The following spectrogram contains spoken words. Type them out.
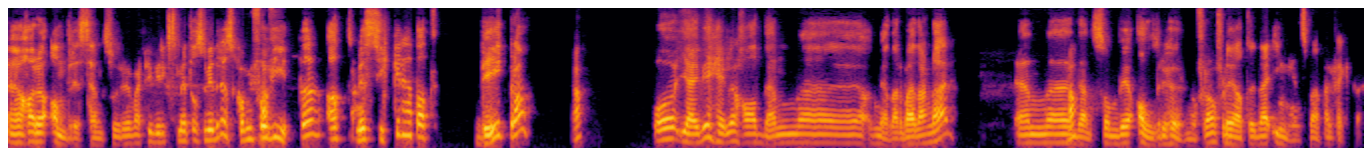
Eh, har andre sensorer vært i virksomhet osv. Så, videre, så kan vi få vite at, med sikkerhet at det gikk bra. Ja. Og jeg vil heller ha den uh, medarbeideren der enn uh, ja. den som vi aldri hører noe fra, fordi det er ingen som er perfekte.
